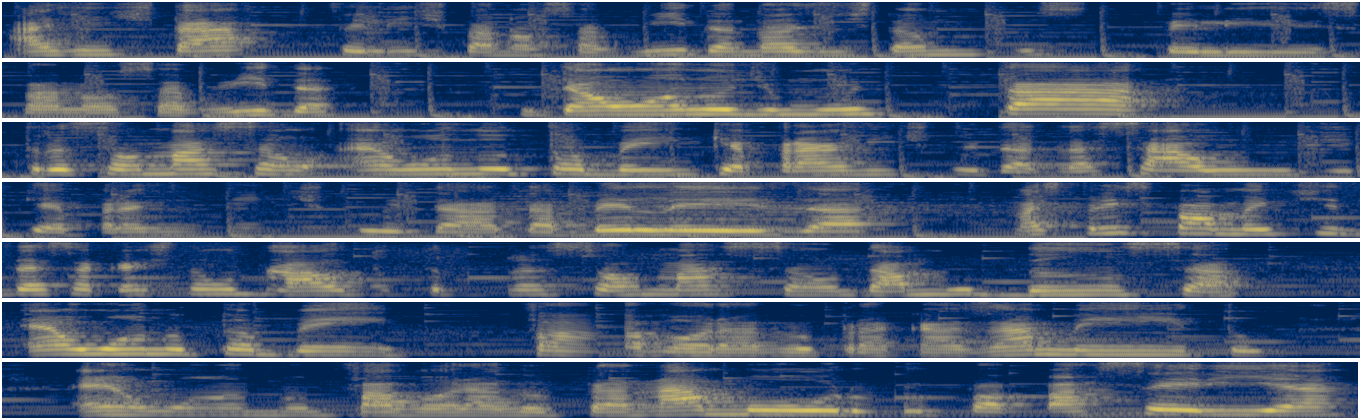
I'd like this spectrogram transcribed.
A gente está feliz com a nossa vida, nós estamos felizes com a nossa vida. Então, é um ano de muita transformação. É um ano também que é para a gente cuidar da saúde, que é para a gente cuidar da beleza, mas principalmente dessa questão da autotransformação, da mudança. É um ano também favorável para casamento, é um ano favorável para namoro, para parceria,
